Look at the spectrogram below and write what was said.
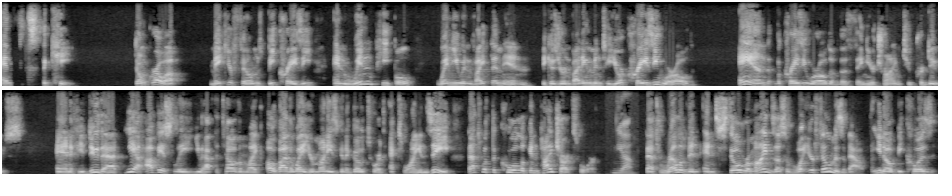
And that's the key don't grow up, make your films, be crazy, and win people when you invite them in because you're inviting them into your crazy world and the crazy world of the thing you're trying to produce. And if you do that, yeah, obviously you have to tell them, like, oh, by the way, your money's going to go towards X, Y, and Z. That's what the cool looking pie chart's for. Yeah. That's relevant and still reminds us of what your film is about, you know, because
